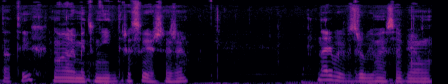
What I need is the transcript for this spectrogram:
dla tych, no ale mnie to nie interesuje szczerze. Najpierw zrobimy sobie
